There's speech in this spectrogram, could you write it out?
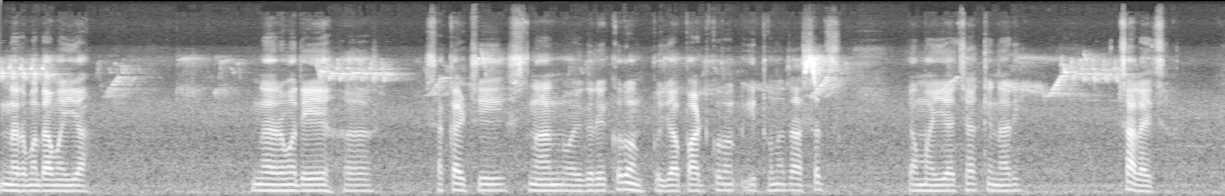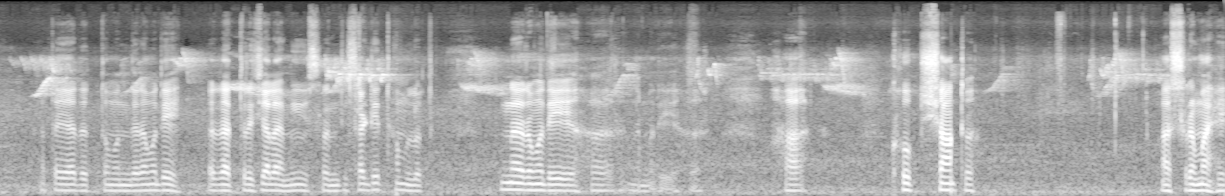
नर्मदा मैया नर्मदे हर सकाळची स्नान वगैरे करून पूजापाठ करून इथूनच असंच या मैयाच्या किनारी चालायचं. आता या दत्त मंदिरामध्ये रात्रीच्याला आम्ही विश्रांतीसाठी थांबलोत. नर्मदे हर नर्मदे हर हा खूप शांत आश्रम आहे.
